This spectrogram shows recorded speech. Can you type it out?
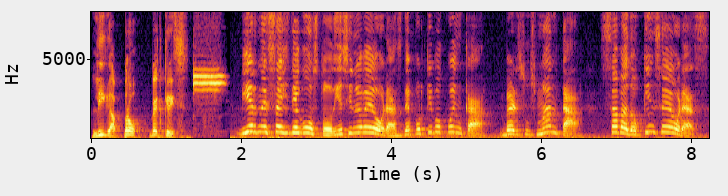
Liga Pro Betcris. Viernes 6 de agosto, 19 horas, Deportivo Cuenca versus Manta. Sábado 15 horas.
